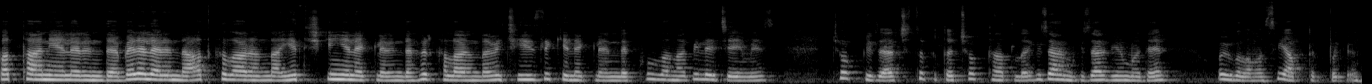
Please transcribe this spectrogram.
battaniyelerinde, berelerinde, atkılarında, yetişkin yeleklerinde, hırkalarında ve çeyizlik yeleklerinde kullanabileceğimiz çok güzel, çıtı pıtı, çok tatlı, güzel mi güzel bir model uygulaması yaptık bugün.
